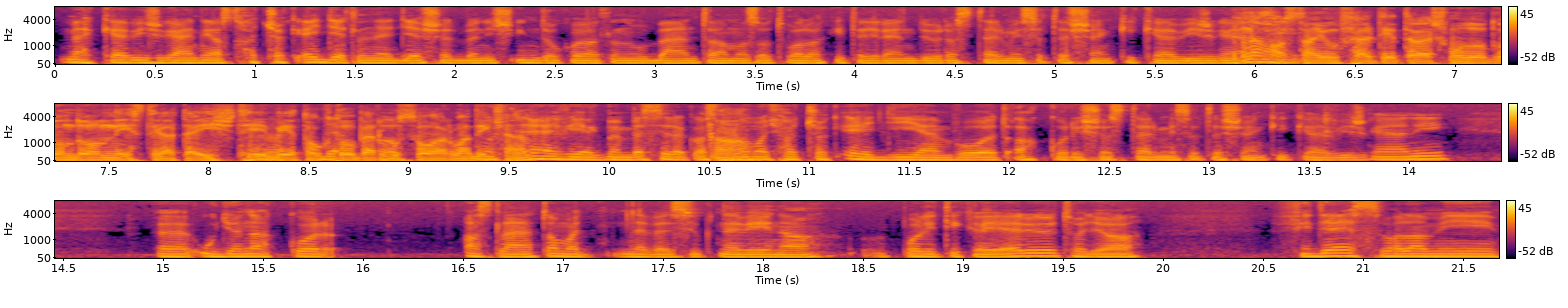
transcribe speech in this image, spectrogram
meg kell vizsgálni azt, ha csak egyetlen egy esetben is indokolatlanul bántalmazott valakit egy rendőr, azt természetesen ki kell vizsgálni. Ne használjunk feltételes módot, gondolom néztél te is tévét október 23-án. Most elviekben beszélek, azt Aha. mondom, hogy ha csak egy ilyen volt, akkor is azt természetesen ki kell vizsgálni. Ugyanakkor azt látom, hogy nevezzük nevén a politikai erőt, hogy a Fidesz valami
